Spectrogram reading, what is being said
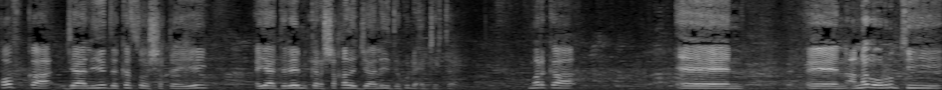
qofka jaaliyadda ka soo shaqeeyey ayaa dareemi kara shaqada jaaliyadda ku dhex jirta. Marka annagoo runtii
